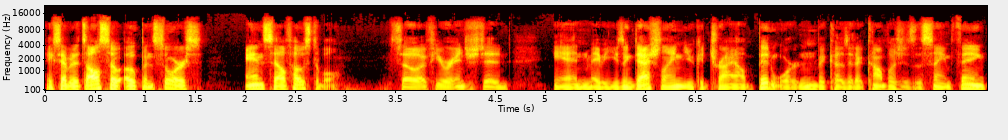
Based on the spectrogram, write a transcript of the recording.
except it's also open source and self-hostable. So if you were interested in maybe using Dashlane, you could try out Bitwarden because it accomplishes the same thing,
